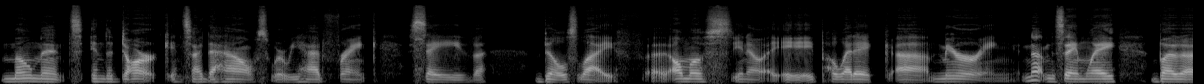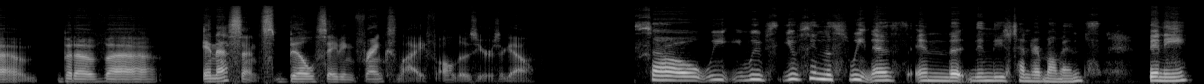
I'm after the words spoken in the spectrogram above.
moment in the dark inside the house where we had Frank save Bill's life. Uh, almost, you know, a, a poetic uh, mirroring, not in the same way, but uh, but of, uh, in essence, Bill saving Frank's life all those years ago. So we we've you've seen the sweetness in the in these tender moments, Vinnie,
